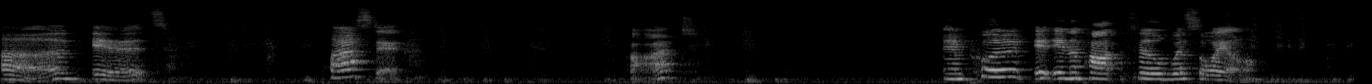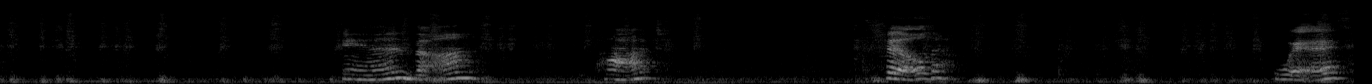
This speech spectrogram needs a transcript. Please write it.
of its plastic pot and put it in a pot filled with soil. And the pot filled with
